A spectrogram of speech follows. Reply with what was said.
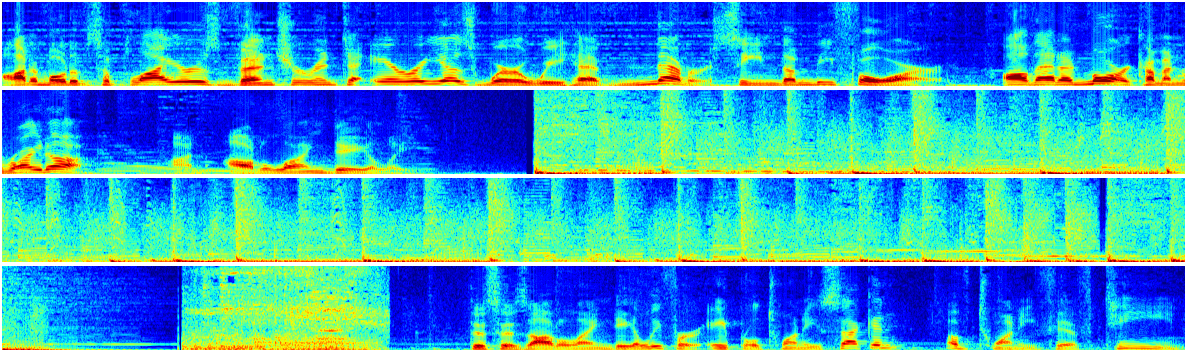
automotive suppliers venture into areas where we have never seen them before. All that and more coming right up on Autoline Daily. This is Autoline Daily for April 22nd of 2015.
